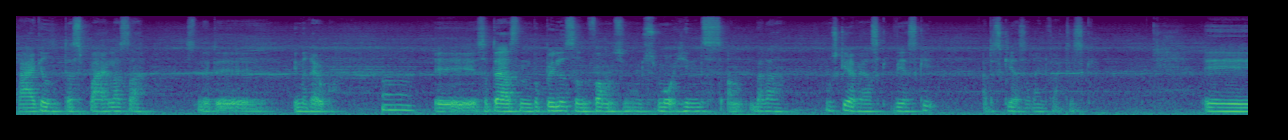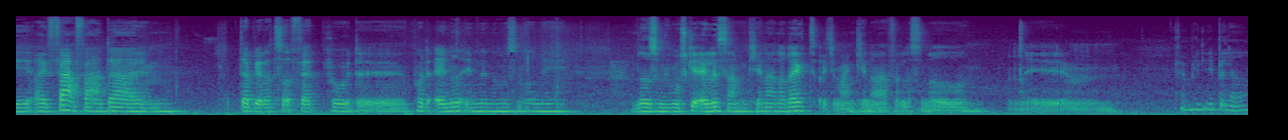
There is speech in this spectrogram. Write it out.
brækket, der spejler sig sådan et, øh, en rev. Mm. Øh, så der er sådan på billedsiden får man sådan nogle små hints om, hvad der måske er ved at, ske. Og det sker så rent faktisk. Øh, og i farfar, der, øh, der bliver der taget fat på et, øh, på et andet emne, noget med sådan noget med noget, som vi måske alle sammen kender, eller rigtig, rigtig mange kender i hvert fald, sådan noget... Øh, Familieballade.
